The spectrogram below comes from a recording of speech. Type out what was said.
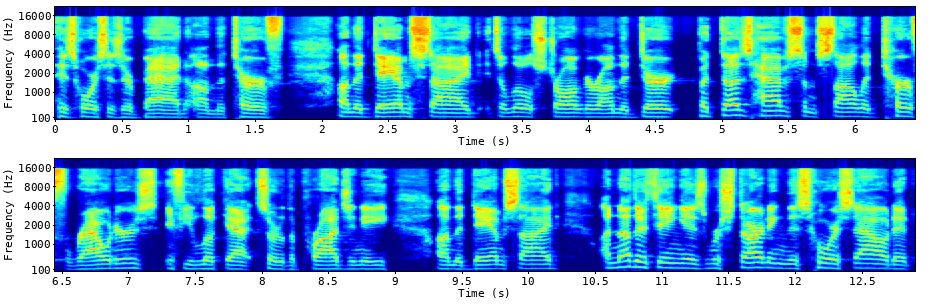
his horses are bad on the turf. On the dam side, it's a little stronger on the dirt, but does have some solid turf routers if you look at sort of the progeny on the dam side. Another thing is, we're starting this horse out at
